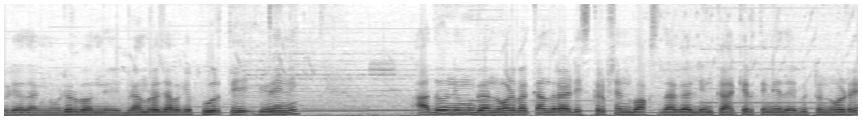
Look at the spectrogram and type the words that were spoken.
ವಿಡಿಯೋದಾಗ ನೋಡಿರ್ಬೋದು ನೀವು. ಇಬ್ರಾಹಿಂ ರೋಜಾ ಬಗ್ಗೆ ಪೂರ್ತಿ ಹೇಳೀನಿ. ಅದು ನಿಮ್ಗೆ ನೋಡ್ಬೇಕಂದ್ರೆ ಡಿಸ್ಕ್ರಿಪ್ಷನ್ ಬಾಕ್ಸ್ದಾಗ ಲಿಂಕ್ ಹಾಕಿರ್ತೀನಿ. ದಯವಿಟ್ಟು ನೋಡ್ರಿ.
